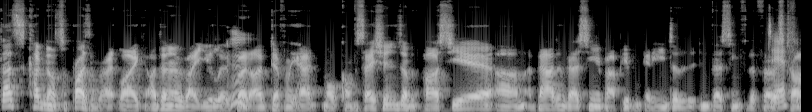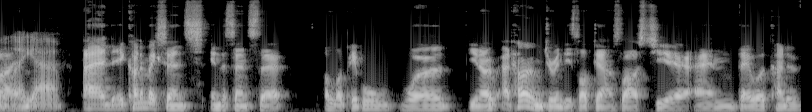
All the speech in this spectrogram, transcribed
that's kind of not surprising, right? Like, I don't know about you, Liv, but Mm. I've definitely had more conversations over the past year um, about investing, about people getting into the investing for the first Definitely, time. yeah. And it kind of makes sense in the sense that a lot of people were, you know, at home during these lockdowns last year and they were kind of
